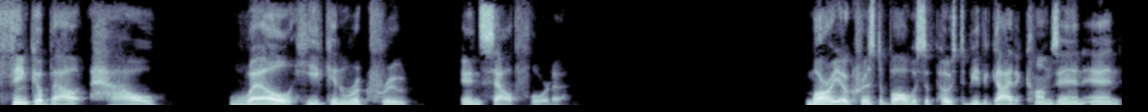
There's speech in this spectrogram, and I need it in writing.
think about how well he can recruit in South Florida. Mario Cristobal was supposed to be the guy that comes in and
